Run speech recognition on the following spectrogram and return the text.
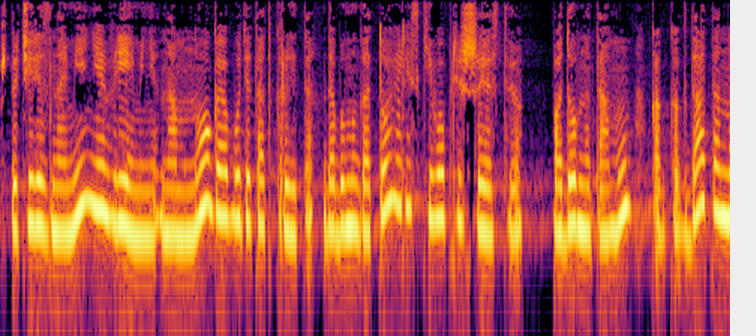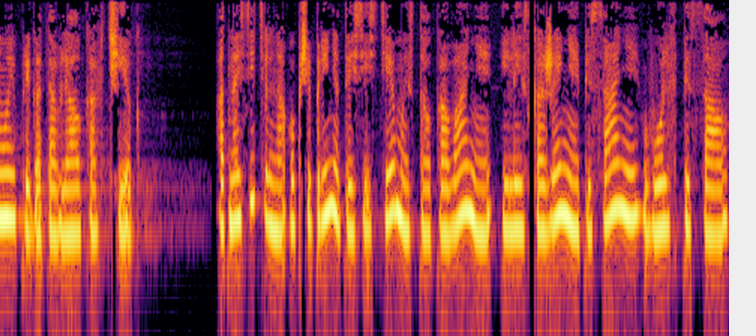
что через знамение времени нам многое будет открыто, дабы мы готовились к его пришествию, подобно тому, как когда-то Ной приготовлял ковчег. Относительно общепринятой системы истолкования или искажения Писаний Вольф писал,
